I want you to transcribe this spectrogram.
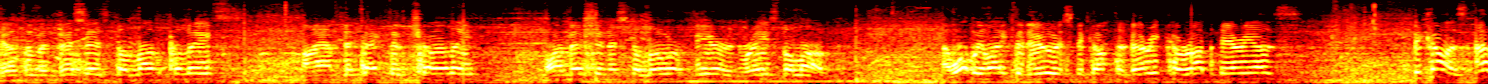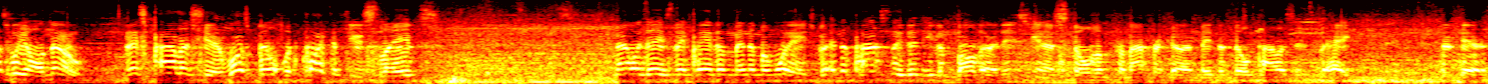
gentlemen, this is the Love Police. I am Detective Charlie. Our mission is to lower fear and raise the love. And what we like to do is to come to very corrupt areas because, as we all know, this palace here was built with quite a few slaves. Nowadays they pay them minimum wage, but in the past they didn't even bother. They just, you know, stole them from Africa and made them build palaces. But hey, who cares?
